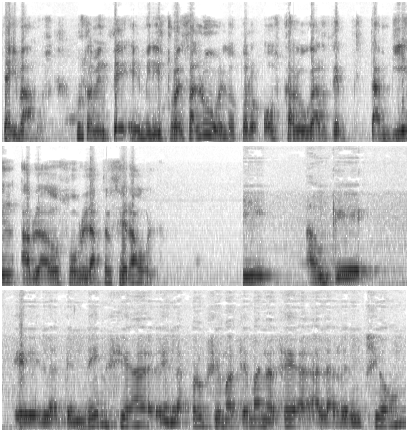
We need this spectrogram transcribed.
Y ahí vamos. Justamente el ministro de Salud, el doctor Oscar Ugarte, también ha hablado sobre la tercera ola. Y aunque eh, la tendencia en las próximas semanas sea a la reducción,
